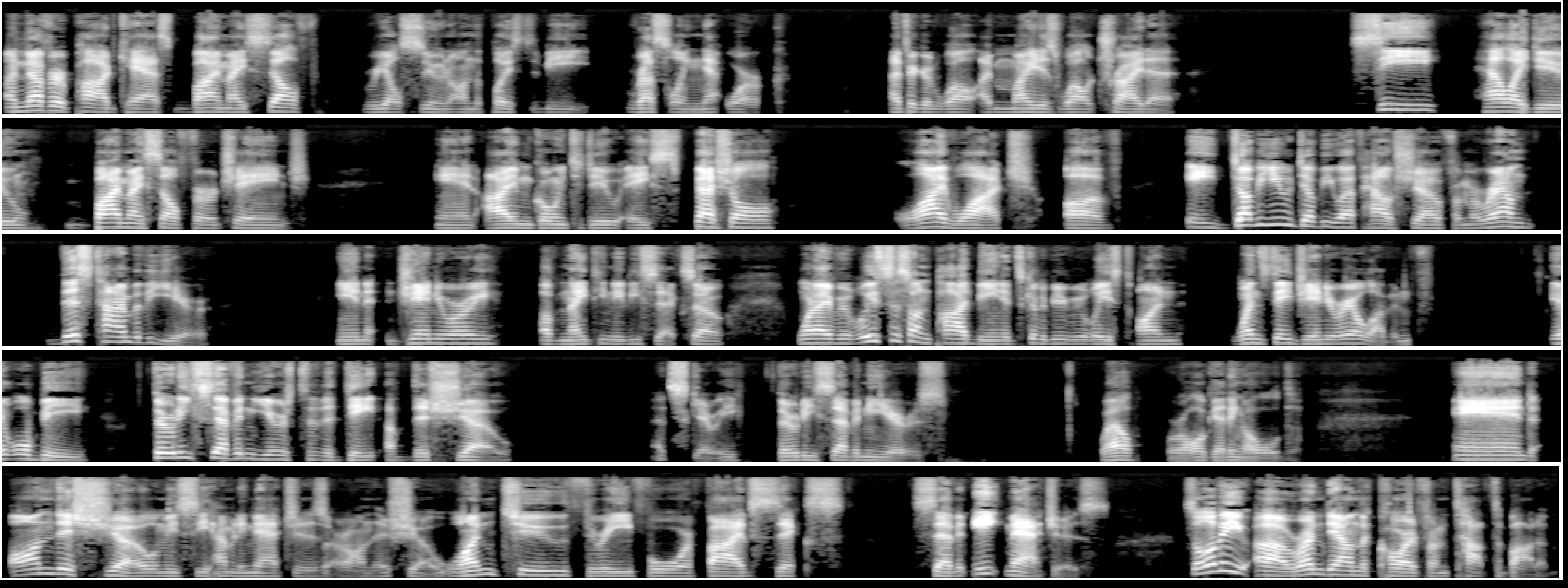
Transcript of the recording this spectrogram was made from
another podcast by myself real soon on the Place to Be Wrestling Network. I figured, well, I might as well try to see how I do by myself for a change. And I'm going to do a special live watch of a WWF house show from around this time of the year in January of 1986. So when I release this on Podbean, it's going to be released on Wednesday, January 11th. It will be 37 years to the date of this show. That's scary. 37 years. Well, we're all getting old. And on this show, let me see how many matches are on this show. One, two, three, four, five, six, seven, eight matches. So let me uh, run down the card from top to bottom.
